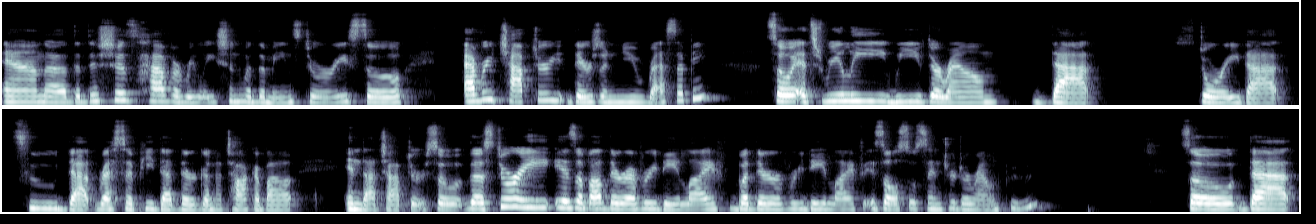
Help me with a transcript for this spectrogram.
and uh, the dishes have a relation with the main story. So every chapter there's a new recipe. So it's really weaved around that story, that food, that recipe that they're going to talk about in that chapter. So the story is about their everyday life, but their everyday life is also centered around food. So that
